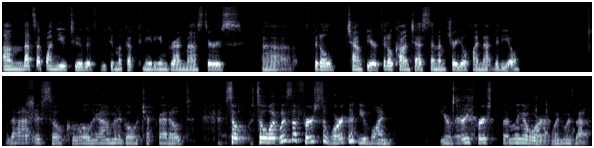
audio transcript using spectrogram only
um, that's up on YouTube. If you can look up Canadian Grandmasters uh, fiddle champion fiddle contest, and I'm sure you'll find that video. That is so cool. Yeah, I'm gonna go check that out. So, so what was the first award that you won? Your very first fiddling award. When was that?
